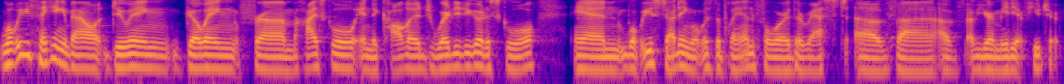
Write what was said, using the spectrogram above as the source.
what were you thinking about doing going from high school into college? Where did you go to school, and what were you studying? What was the plan for the rest of uh, of, of your immediate future?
